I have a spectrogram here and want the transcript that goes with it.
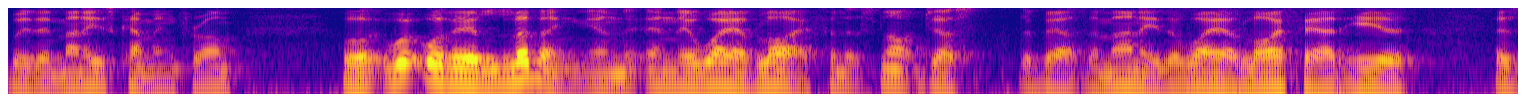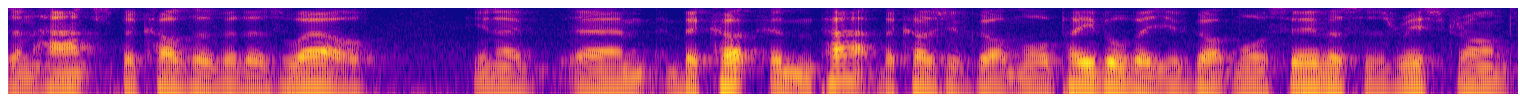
where their money's coming from, or or their living and and their way of life. And it's not just about the money. The way of life out here is enhanced because of it as well. You know, um, because in part because you've got more people, but you've got more services, restaurant,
